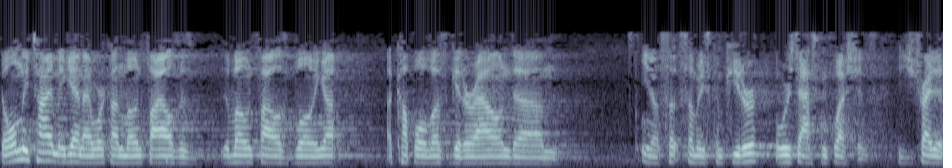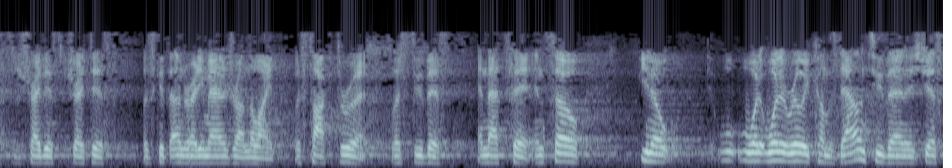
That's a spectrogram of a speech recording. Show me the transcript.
the only time, again, I work on loan files is the loan file is blowing up. A couple of us get around, um, you know, so, somebody's computer, and we're just asking questions. Did you try this? Did you try this? Did you try this? Let's get the underwriting manager on the line. Let's talk through it. Let's do this. And that's it. And so, you know, what, what it really comes down to then is just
